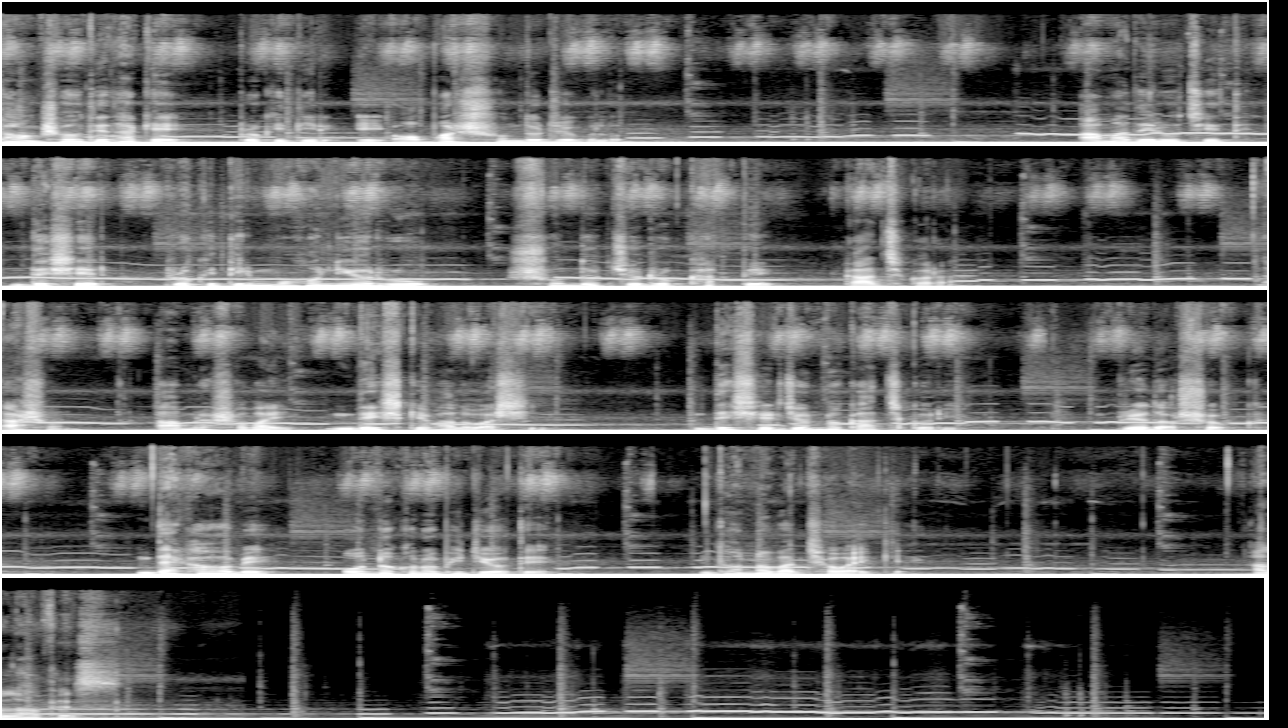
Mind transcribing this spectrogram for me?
ধ্বংস হতে থাকে প্রকৃতির এই অপার সৌন্দর্যগুলো। আমাদের উচিত দেশের প্রকৃতির মোহনীয় রূপ, সৌন্দর্য রক্ষার্থে কাজ করা। আসুন আমরা সবাই দেশকে ভালোবাসি, দেশের জন্য কাজ করি। প্রিয় দর্শক, দেখা হবে অন্য কোনো ভিডিওতে। ধন্যবাদ সবাইকে। আল্লাহ হাফেজ।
